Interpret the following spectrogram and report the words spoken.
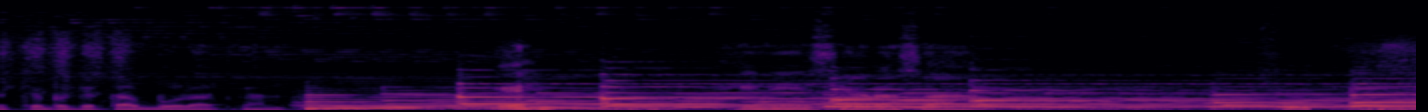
coba kita bulatkan. Oke ini saya rasa sudah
